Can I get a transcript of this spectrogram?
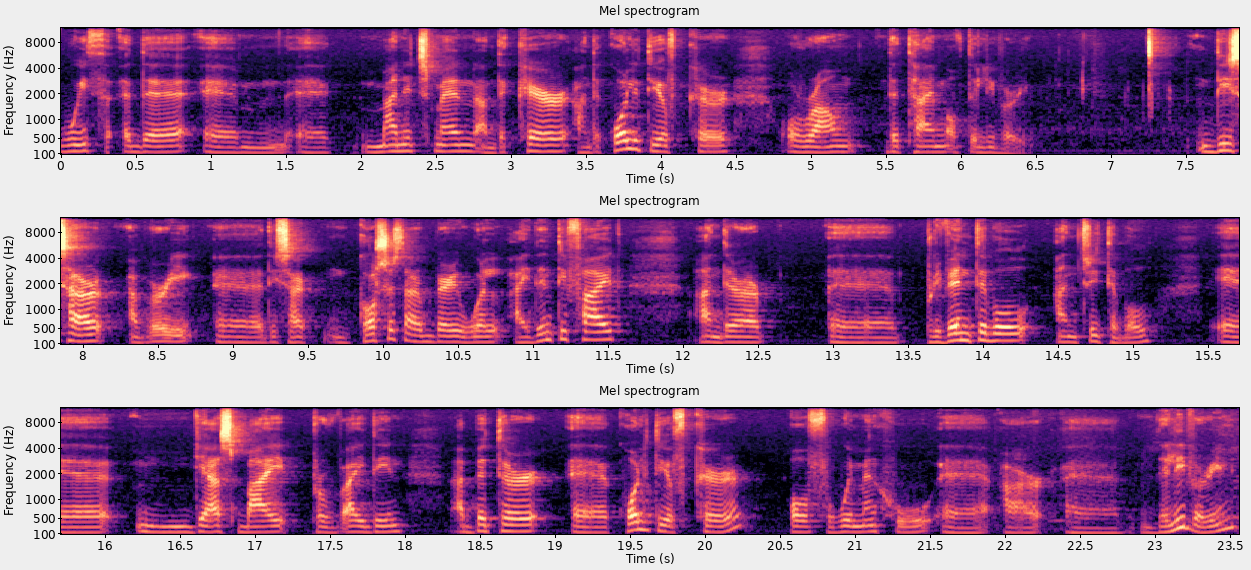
with the um, uh, management and the care and the quality of care around the time of delivery. These are very, uh, these are causes are very well identified and they are uh, preventable and treatable uh, just by providing a better uh, quality of care of women who uh, are delivering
